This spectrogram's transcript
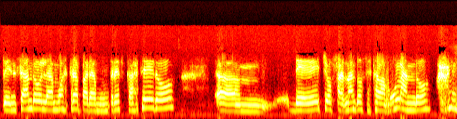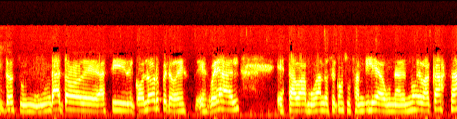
pensando la muestra para Muntref Caseros, de hecho Fernando se estaba mudando, esto es un, dato de así de color, pero es, es real, estaba mudándose con su familia a una nueva casa,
